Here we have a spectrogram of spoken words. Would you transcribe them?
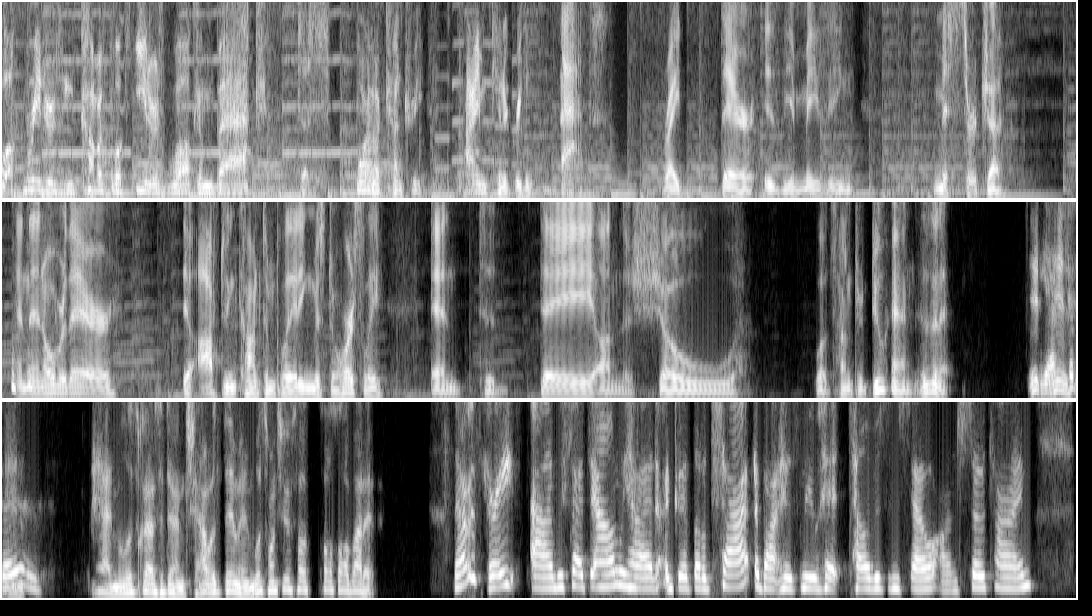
Book readers and comic book eaters, welcome back to Spoiler Country. I'm Kenric Regan. That right there is the amazing Miss Sercia. And then over there, the often contemplating Mr. Horsley. And today on the show, well, it's Hunter Doohan, isn't it? It yes, is. it And- Yeah, and Melissa got to sit down and chat with them. And Melissa, why don't you tell, tell us all about it? That was great. Um, we sat down, we had a good little chat about his new hit television show on Showtime.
